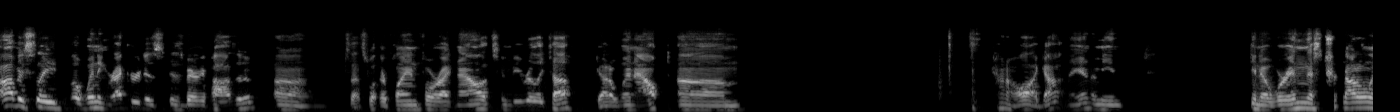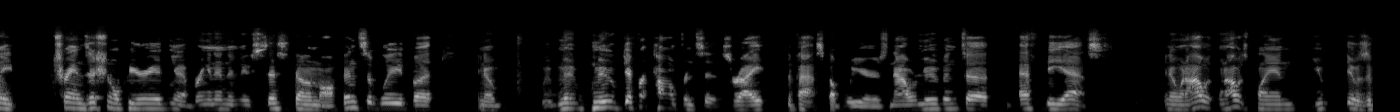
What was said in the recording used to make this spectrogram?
obviously, a winning record is is very positive. Um, so that's what they're playing for right now. It's going to be really tough. Got to win out. Um, kind of all I got, man. I mean, you know, we're in this tr- not only transitional period, you know, bringing in a new system offensively, but you know, we've moved, moved different conferences, right? The past couple years. Now we're moving to FBS. You know, when I was when I was playing, you it was a,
